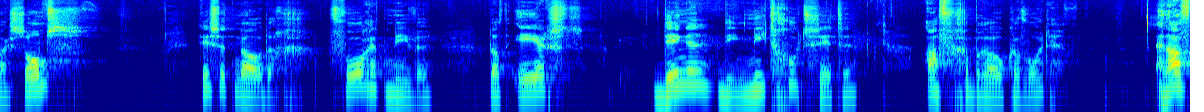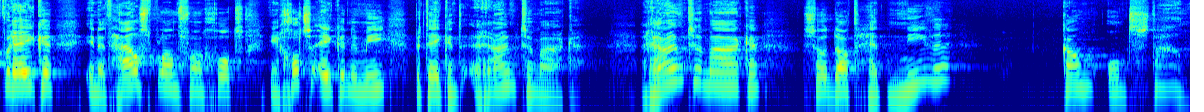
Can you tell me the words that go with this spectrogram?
Maar soms is het nodig voor het nieuwe dat eerst dingen die niet goed zitten afgebroken worden. En afbreken in het heilsplan van God, in Gods economie, betekent ruimte maken. Ruimte maken zodat het nieuwe kan ontstaan.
